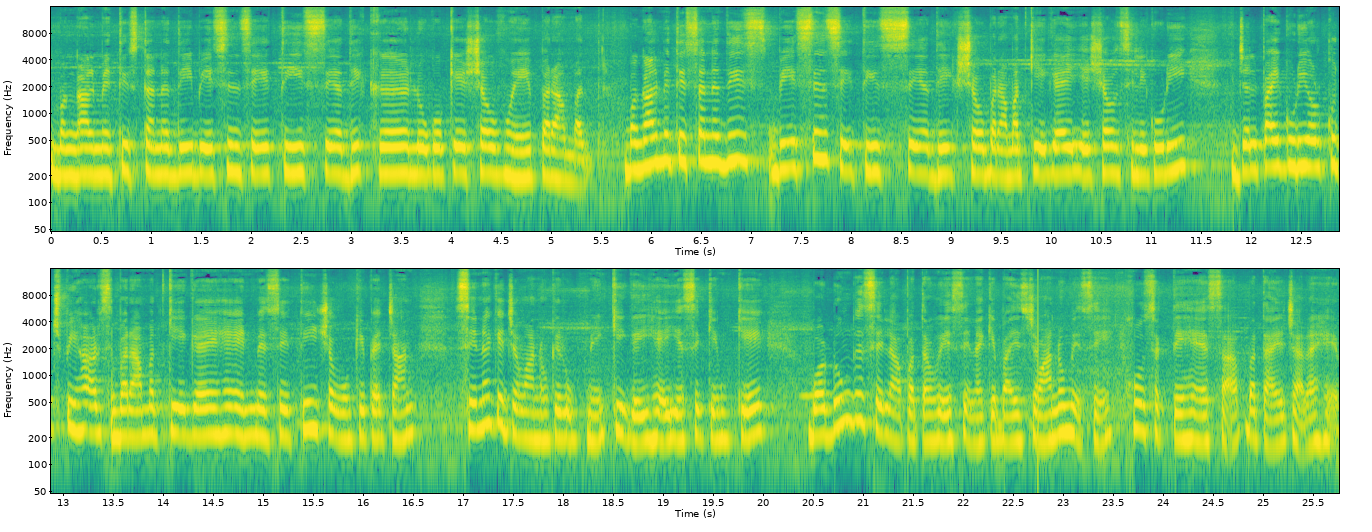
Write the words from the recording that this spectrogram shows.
बंगाल में तीस्ता नदी बेसिन से 30 से अधिक लोगों के शव हुए बरामद। बंगाल में तीस्ता नदी बेसिन से 30 से अधिक शव बरामद किए गए। ये शव सिलीगुड़ी, जलपाईगुड़ी और कुछ बिहार से बरामद किए गए हैं। इनमें से तीन शवों की पहचान सेना के जवानों के रूप में की गई है। ये सिक्किम के बोडुंग से लापता हुए सेना के 22 जवानों में से हो सकते हैं, ऐसा बताया जा रहा है।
